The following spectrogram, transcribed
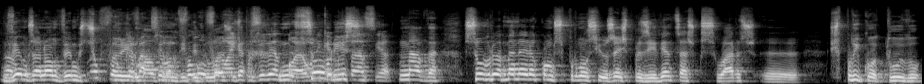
Devemos ou não devemos discutir uma alternativa ideológica? Não é Sobre isso, nada. Sobre a maneira como se pronunciam os ex-presidentes, acho que Soares... Uh, explicou tudo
